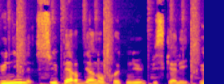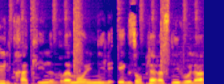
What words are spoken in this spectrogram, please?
Une île super bien entretenue puisqu'elle est ultra clean, vraiment une île exemplaire à ce niveau-là.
